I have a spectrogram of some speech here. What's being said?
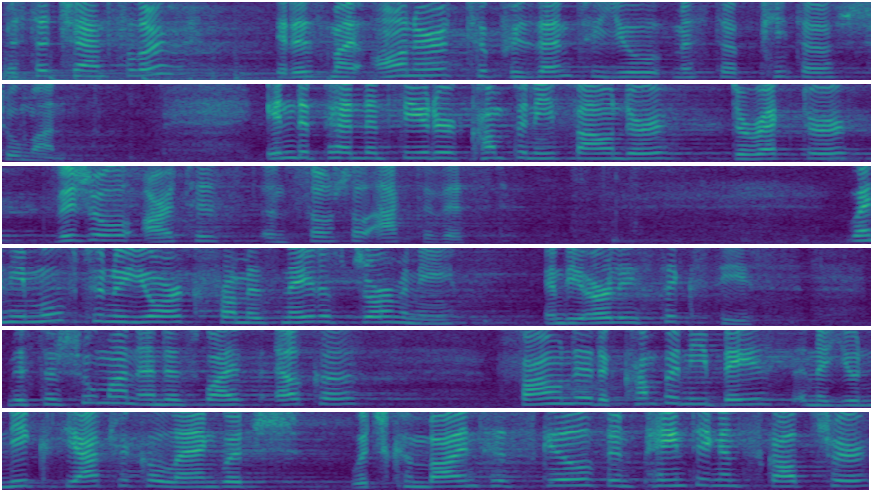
Mr. Chancellor, it is my honor to present to you Mr. Peter Schumann, independent theater company founder, director, visual artist, and social activist. When he moved to New York from his native Germany in the early 60s, Mr. Schumann and his wife Elka founded a company based in a unique theatrical language which combined his skills in painting and sculpture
